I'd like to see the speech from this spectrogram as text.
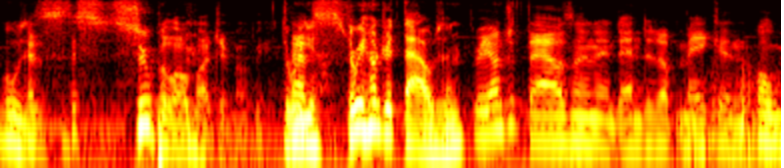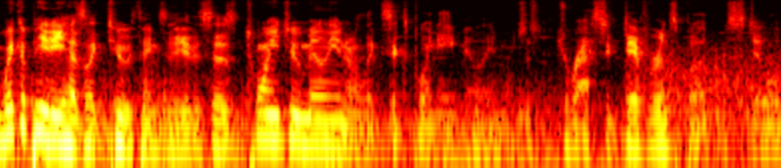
Because this super low budget movie. Three three hundred thousand. 300,000 and ended up making well Wikipedia has like two things here. This says 22 million or like 6.8 million, which is drastic difference but still a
